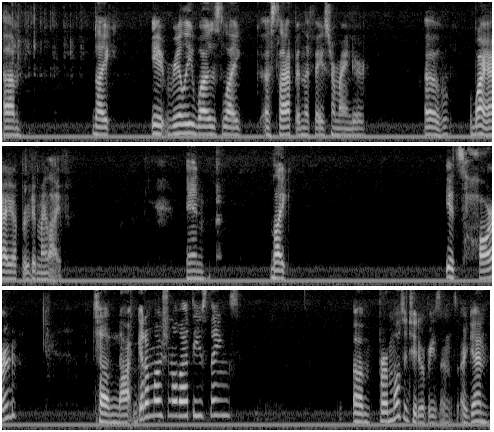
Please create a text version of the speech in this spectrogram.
Um, like it really was like a slap in the face reminder of why I uprooted my life. And like it's hard to not get emotional about these things um, for a multitude of reasons. Again,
